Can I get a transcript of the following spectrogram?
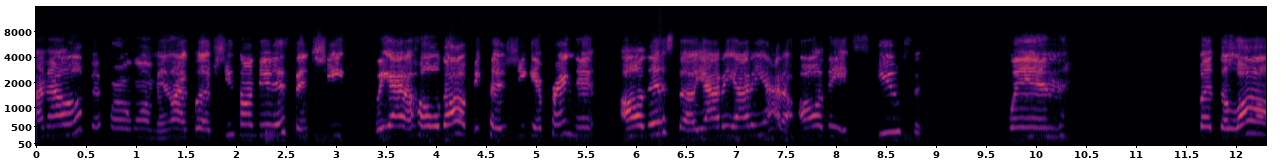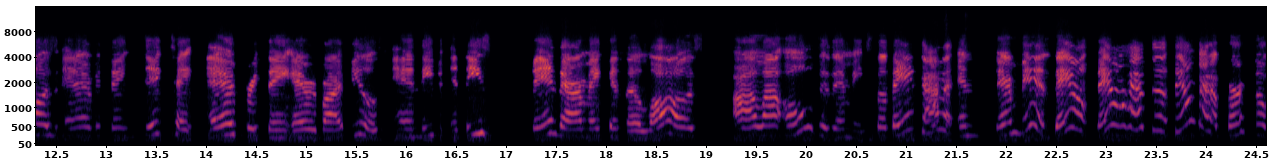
are now open for a woman. Like, well, if she's gonna do this, then she we gotta hold off because she get pregnant. All this stuff, yada yada yada, all the excuses. When, but the laws and everything dictate everything everybody feels, and even and these men that are making the laws are a lot older than me, so they ain't gotta, and they're men. They don't, they don't have to, they don't gotta birth no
